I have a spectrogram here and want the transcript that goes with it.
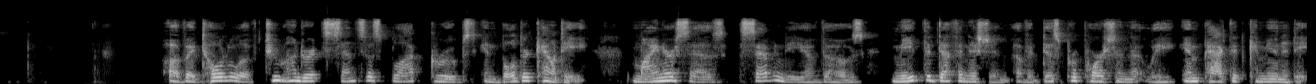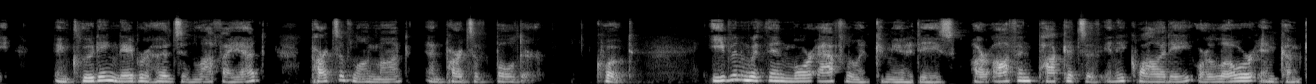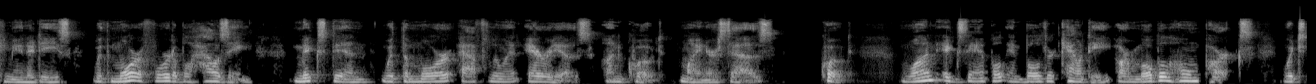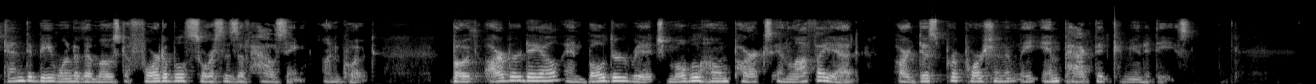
Of a total of 200 census block groups in Boulder County, Minor says 70 of those meet the definition of a disproportionately impacted community, including neighborhoods in Lafayette, parts of Longmont, and parts of Boulder. Quote, even within more affluent communities are often pockets of inequality or lower income communities with more affordable housing mixed in with the more affluent areas, unquote, Minor says. Quote, one example in Boulder County are mobile home parks, which tend to be one of the most affordable sources of housing. Unquote. Both Arbordale and Boulder Ridge mobile home parks in Lafayette are disproportionately impacted communities.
